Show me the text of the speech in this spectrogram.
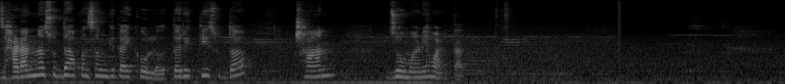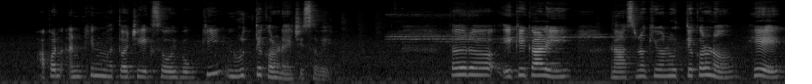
झाडांनासुद्धा आपण संगीत ऐकवलं तरी तीसुद्धा छान जोमाने वाढतात. आपण आणखीन महत्त्वाची एक सवय बघू की नृत्य करण्याची सवय. तर एकेकाळी नाचणं किंवा नृत्य करणं हे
